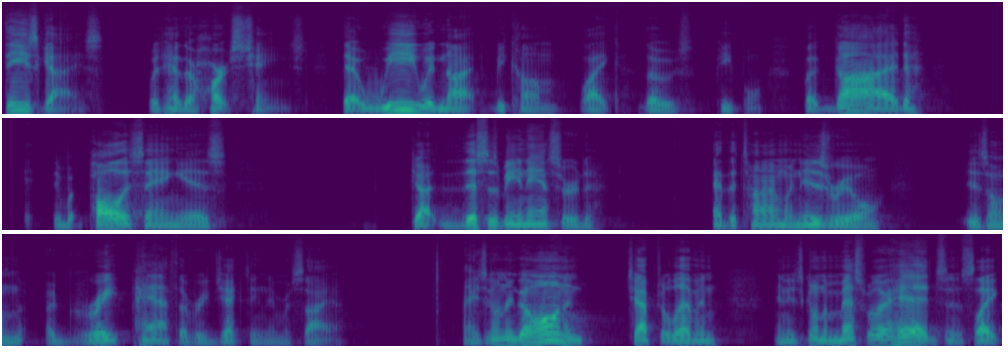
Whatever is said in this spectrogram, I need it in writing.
these guys would have their hearts changed, that we would not become like those people. But God, what Paul is saying is, God, this is being answered at the time when Israel is on a great path of rejecting their Messiah. And he's going to go on in chapter 11 and he's going to mess with our heads. And it's like,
